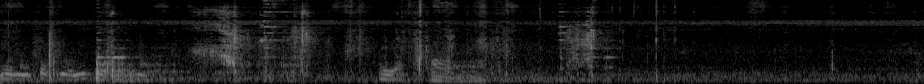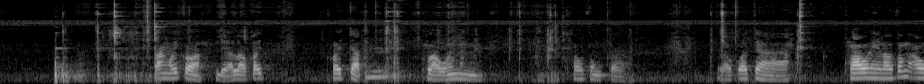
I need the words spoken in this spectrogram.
อยู่ในตุกอยู่ในตุก ไม่ยอมออตั้งไว้ก่อน เดี๋ยวเราค่อยค่อยจัดเพลาให้มันเข้าตรงกลางเราก็จะเพลาเนี่ยเราต้องเอา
